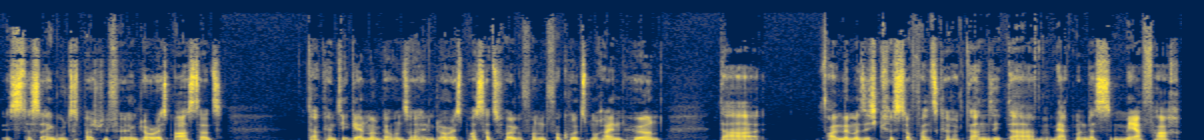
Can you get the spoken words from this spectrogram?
ist das ein gutes Beispiel für Inglourious Bastards da könnt ihr gerne mal bei unserer Inglourious Bastards Folge von vor kurzem reinhören. Da, vor allem wenn man sich Christoph als Charakter ansieht, da merkt man das mehrfach,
